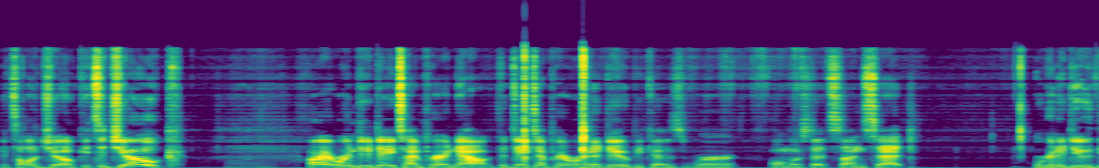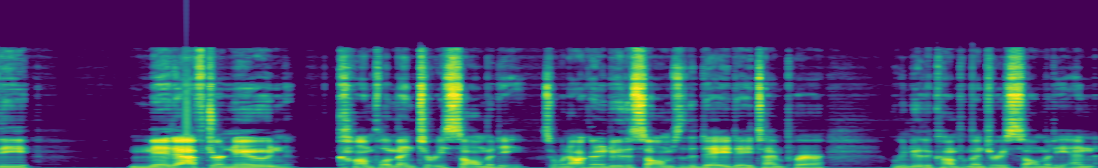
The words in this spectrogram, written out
It's all a joke. It's a joke. All right, we're gonna do daytime prayer now. The daytime prayer we're gonna do because we're almost at sunset. We're gonna do the mid-afternoon complementary psalmody. So we're not gonna do the psalms of the day daytime prayer. We're gonna do the complementary psalmody. And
